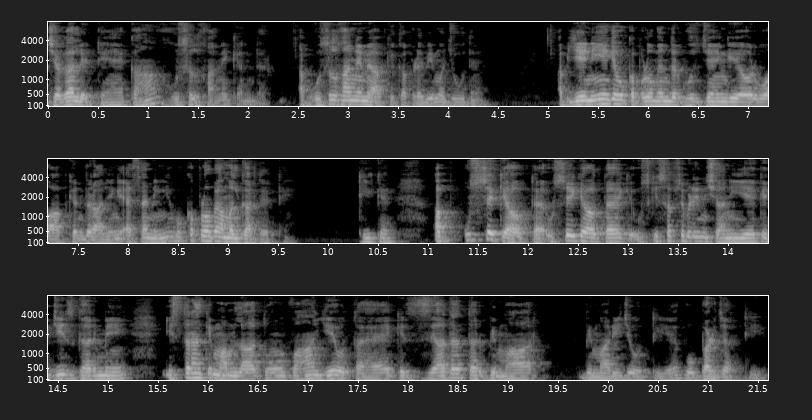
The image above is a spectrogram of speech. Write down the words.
जगह लेते हैं कहाँ? गसल खाने के अंदर। अब गसल खाने में आपके कपड़े भी मौजूद हैं। अब ये नहीं है कि वो कपड़ों के अंदर घुस जाएँगे और वो आपके अंदर आ जाएँगे, ऐसा नहीं है, वो कपड़ों पे अमल कर देते हैं, ठीक है? अब उससे क्या होता है, उससे क्या होता है कि उसकी सबसे बड़ी निशानी ये है कि जिस घर में इस तरह के मामला हों, वहाँ ये होता है कि ज़्यादातर बीमार, बीमारी जो होती है, वो बढ़ जाती है,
